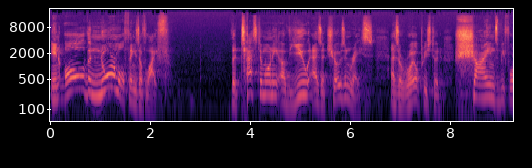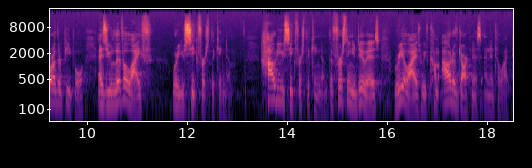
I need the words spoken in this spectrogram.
in all the normal things of life, the testimony of you as a chosen race, as a royal priesthood, shines before other people as you live a life where you seek first the kingdom. How do you seek first the kingdom? The first thing you do is realize we've come out of darkness and into light.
